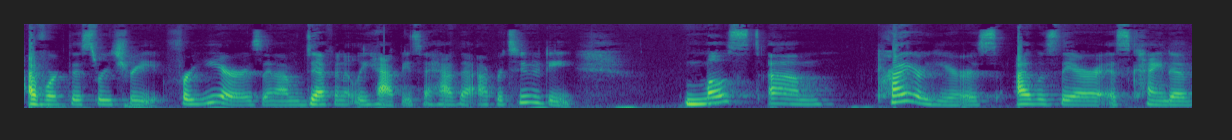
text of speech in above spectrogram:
I've worked this retreat for years, and I'm definitely happy to have that opportunity. Most um, prior years, I was there as kind of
